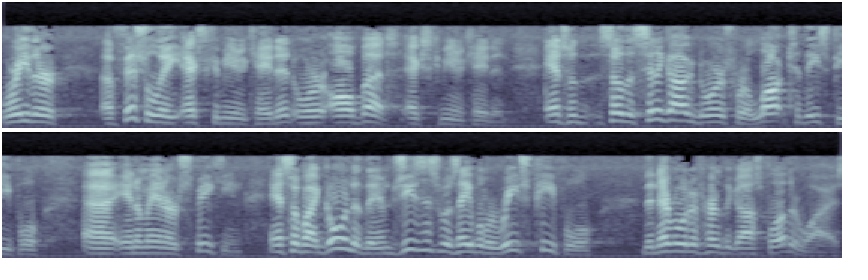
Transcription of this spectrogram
were either officially excommunicated or all but excommunicated. And so so the synagogue doors were locked to these people uh, in a manner of speaking. And so by going to them, Jesus was able to reach people that never would have heard the gospel otherwise.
